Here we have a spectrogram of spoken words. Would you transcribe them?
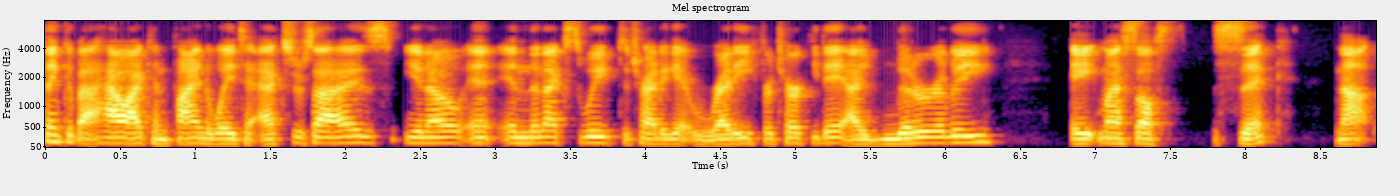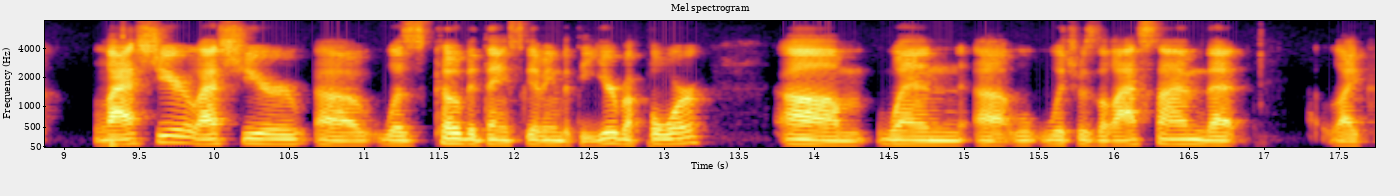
think about how I can find a way to exercise, you know, in, in the next week to try to get ready for Turkey Day. I literally ate myself sick, not last year. Last year uh, was COVID Thanksgiving, but the year before, um, when uh, which was the last time that like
